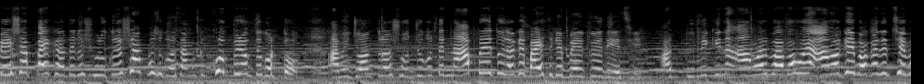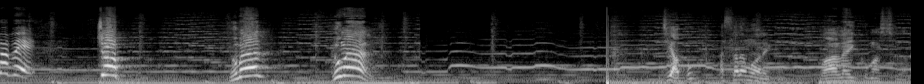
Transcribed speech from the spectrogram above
পেশাব পায়খানা থেকে শুরু করে সব কিছু করেছে আমাকে খুব বিরক্ত করতো। আমি যন্ত্রণা সহ্য করতে না পেরে তুই তাকে বাড়ি থেকে বের করে দিয়েছি। আর তুমি কিনা আমার বাবা হয়ে আমাকেই বকা দিচ্ছে এভাবে? চুপ! রুমেল রুমেল জি আপু আসসালামু আলাইকুম। ওয়ালাইকুম আসসালাম।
